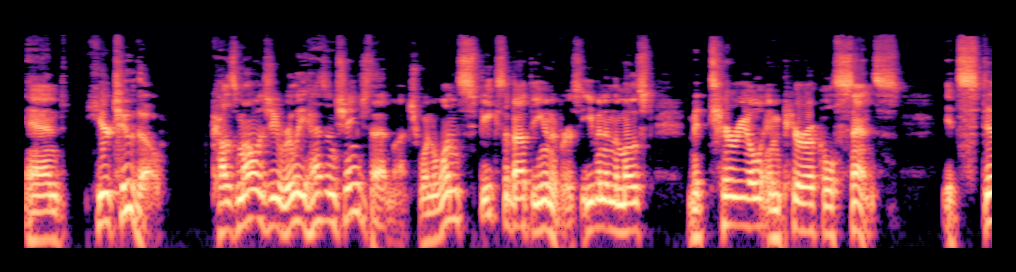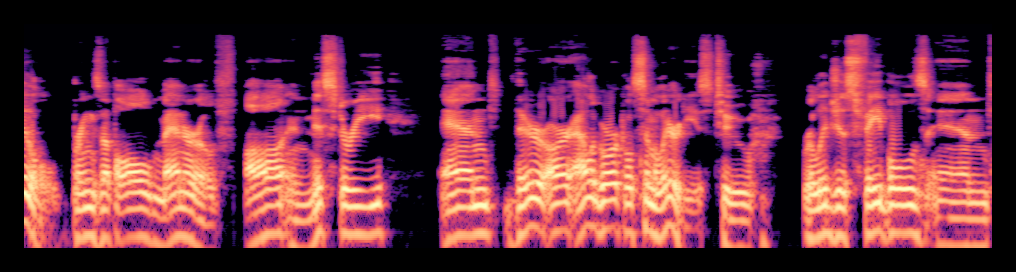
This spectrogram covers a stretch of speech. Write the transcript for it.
And here too, though, cosmology really hasn't changed that much. When one speaks about the universe, even in the most material, empirical sense, it still brings up all manner of awe and mystery, and there are allegorical similarities to religious fables and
